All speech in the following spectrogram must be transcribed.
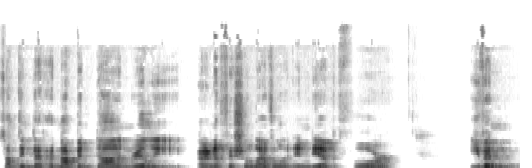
something that had not been done really at an official level in India before. Even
